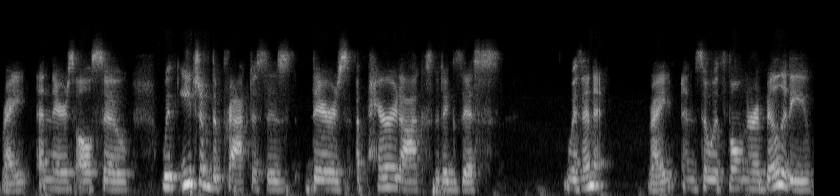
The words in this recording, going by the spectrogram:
right? And there's also with each of the practices there's a paradox that exists within it right? And so with vulnerability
